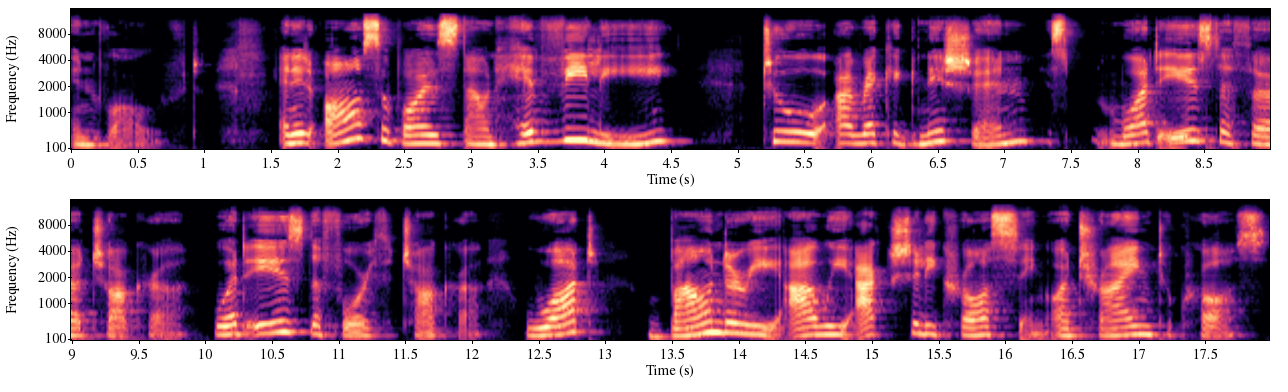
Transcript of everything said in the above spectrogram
involved. And it also boils down heavily to a recognition what is the third chakra? What is the fourth chakra? What boundary are we actually crossing or trying to cross?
